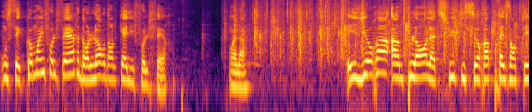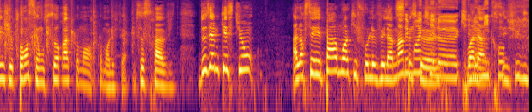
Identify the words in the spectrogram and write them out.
on sait comment il faut le faire, dans l'ordre dans lequel il faut le faire. Voilà. Et il y aura un plan là-dessus qui sera présenté, je pense, et on saura comment, comment le faire. Ce sera vite. Deuxième question. Alors, c'est pas à moi qu'il faut lever la main. C'est moi que, qui ai le, qui ai voilà, le micro. Julie.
